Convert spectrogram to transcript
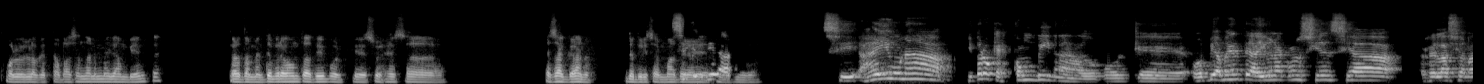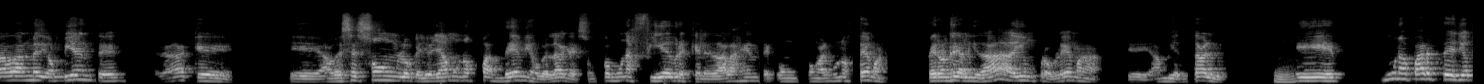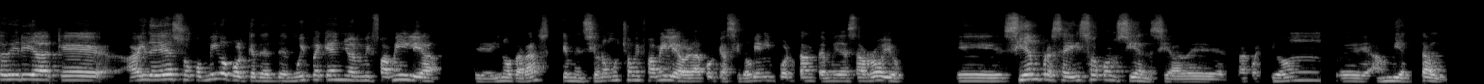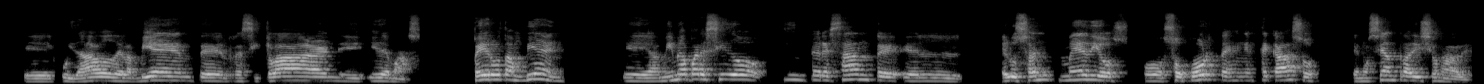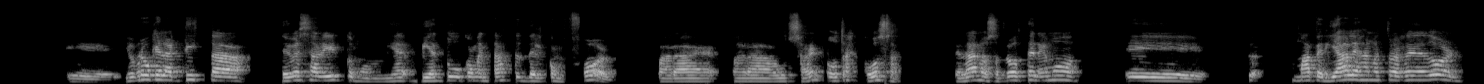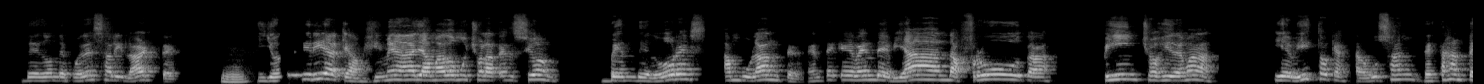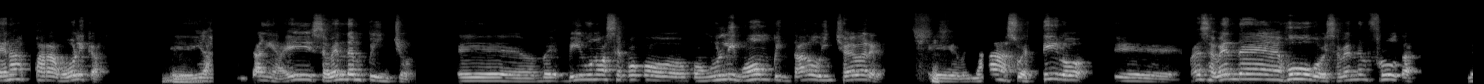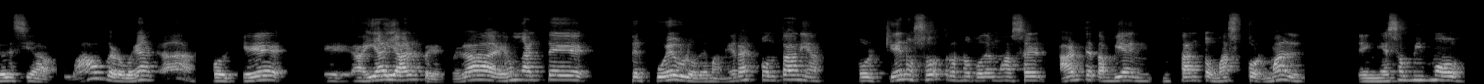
por lo que está pasando en el medio ambiente, pero también te pregunto a ti porque eso es esa, esas ganas de utilizar materiales. Sí, hay una, yo creo que es combinado, porque obviamente hay una conciencia relacionada al medio ambiente, ¿verdad? Que eh, a veces son lo que yo llamo unos pandemios, ¿verdad? Que son como unas fiebres que le da a la gente con, con algunos temas pero en realidad hay un problema eh, ambiental. Eh, una parte yo te diría que hay de eso conmigo porque desde muy pequeño en mi familia, eh, y notarás que menciono mucho a mi familia, ¿verdad? Porque ha sido bien importante en mi desarrollo, siempre se hizo conciencia de la cuestión ambiental, el cuidado del ambiente, el reciclar y, y demás. Pero también a mí me ha parecido interesante el, el usar medios o soportes en este caso que no sean tradicionales. Eh, yo creo que el artista debe salir, como bien tú comentaste, del confort para, para usar otras cosas. ¿verdad? Nosotros tenemos eh, materiales a nuestro alrededor de donde puede salir arte. Y yo diría que a mí me ha llamado mucho la atención vendedores ambulantes, gente que vende vianda, fruta, pinchos y demás. Y he visto que hasta usan de estas antenas parabólicas eh, y las y ahí se venden pinchos. Eh, vi uno hace poco con un limón pintado bien chévere, eh, a su estilo. Pues se venden jugo y se venden fruta. Yo decía, wow, pero ven acá, porque ahí hay arte, ¿verdad? Es un arte del pueblo de manera espontánea, ¿por qué nosotros no podemos hacer arte también un tanto más formal en esos mismos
